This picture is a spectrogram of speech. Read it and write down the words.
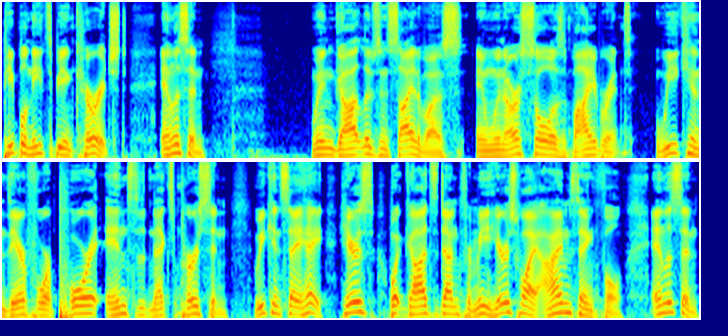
People need to be encouraged. And listen, when God lives inside of us and when our soul is vibrant, we can therefore pour it into the next person. We can say, hey, here's what God's done for me. Here's why I'm thankful. And listen,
